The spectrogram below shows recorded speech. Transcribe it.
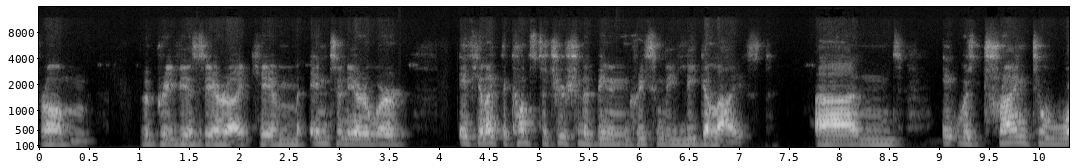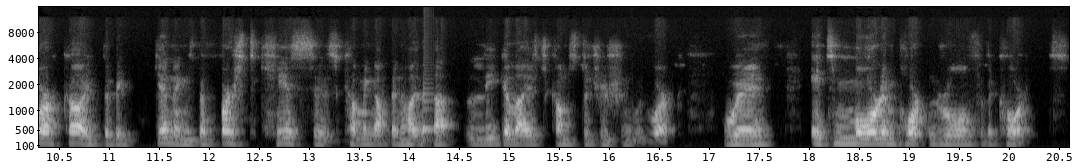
from the previous era. I came into an era where, if you like, the constitution had been increasingly legalized. And it was trying to work out the beginnings, the first cases coming up in how that legalized constitution would work with its more important role for the courts.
